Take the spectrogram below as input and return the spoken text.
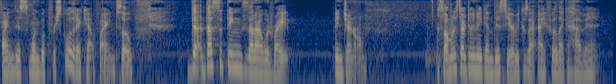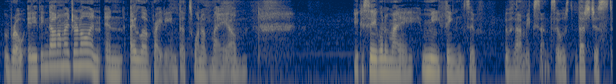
find this one book for school that I can't find. So, that that's the things that I would write in general. So I'm gonna start doing it again this year because I, I feel like I haven't wrote anything down on my journal and, and I love writing. That's one of my um you could say one of my me things if if that makes sense. It was that's just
